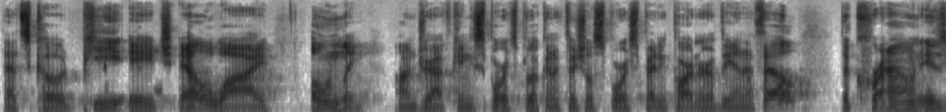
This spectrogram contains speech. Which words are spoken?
That's code PHLY only on DraftKings Sportsbook, an official sports betting partner of the NFL. The crown is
